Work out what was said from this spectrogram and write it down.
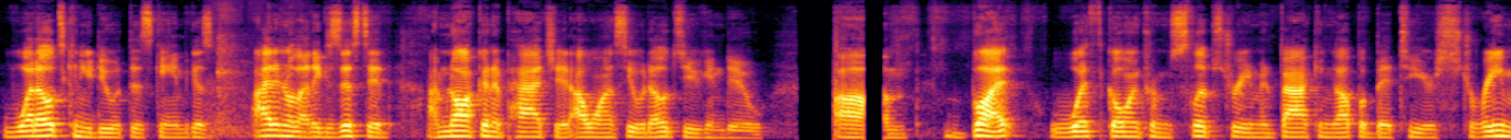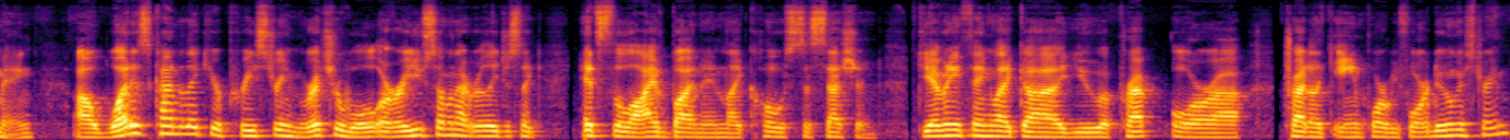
what else can you do with this game? Because I didn't know that existed. I'm not gonna patch it. I want to see what else you can do. Um, but with going from Slipstream and backing up a bit to your streaming, uh, what is kind of like your pre-stream ritual, or are you someone that really just like hits the live button and like hosts a session? Do you have anything like uh, you uh, prep or uh, try to like aim for before doing a stream?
